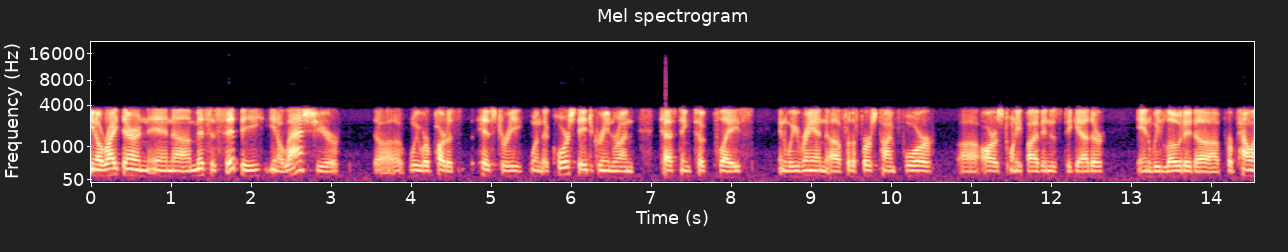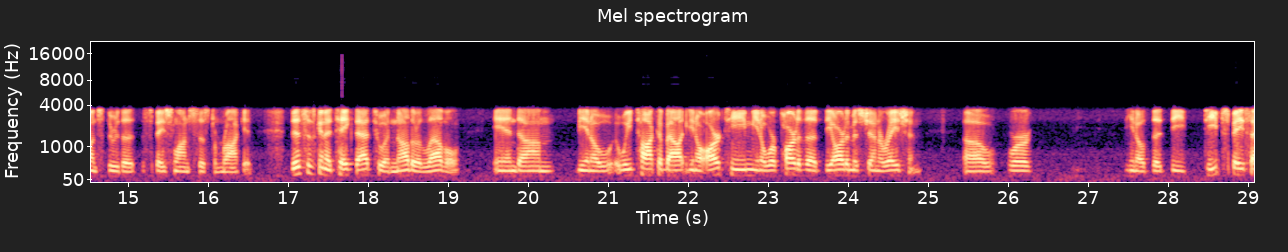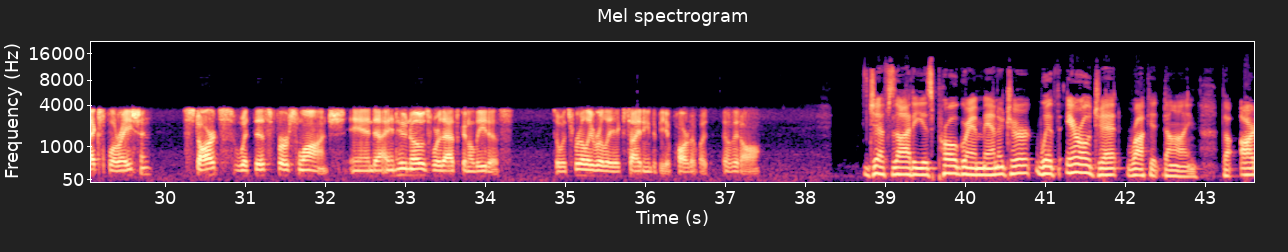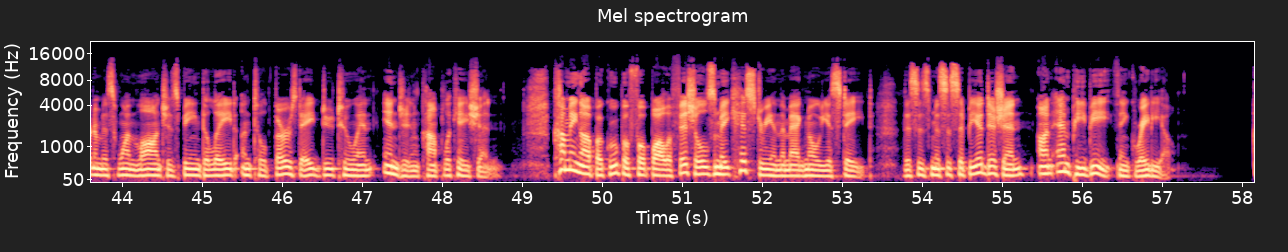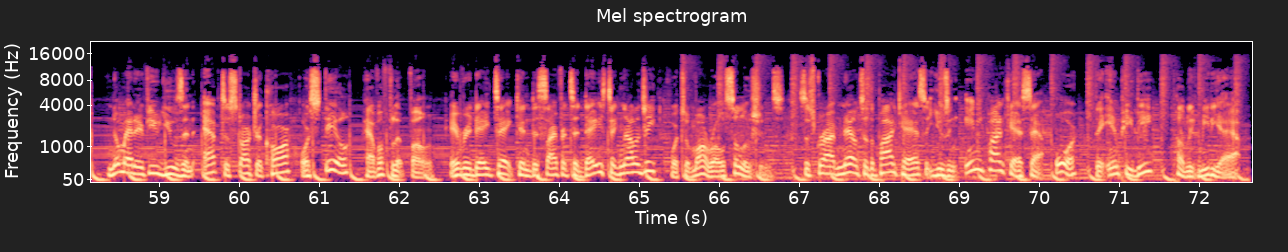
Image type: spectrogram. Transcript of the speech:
You know, right there in, in uh, Mississippi, you know, last year uh, we were part of history when the core stage green run testing took place, and we ran uh, for the first time four uh, Rs 25 engines together, and we loaded uh, propellants through the, Space Launch System rocket. This is going to take that to another level, and um, you know we talk about you know our team. You know we're part of the the Artemis generation. Uh, we're you know the the deep space exploration starts with this first launch, and uh, and who knows where that's going to lead us. So it's really really exciting to be a part of it of it all. Jeff Zotti is program manager with Aerojet Rocketdyne. The Artemis 1 launch is being delayed until Thursday due to an engine complication. Coming up, a group of football officials make history in the Magnolia State. This is Mississippi Edition on MPB Think Radio. No matter if you use an app to start your car or still have a flip phone, Everyday Tech can decipher today's technology for tomorrow's solutions. Subscribe now to the podcast using any podcast app or the MPB Public Media app.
